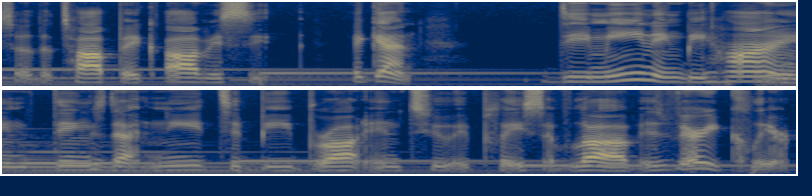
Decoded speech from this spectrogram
So, the topic, obviously, again, the meaning behind things that need to be brought into a place of love is very clear.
